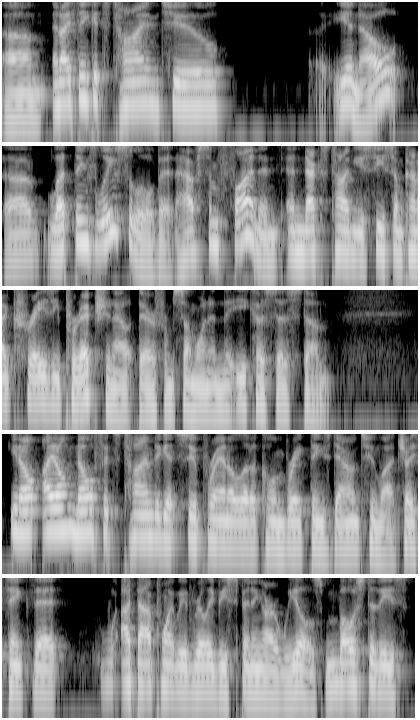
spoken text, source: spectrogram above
Um, and I think it's time to, you know, uh, let things loose a little bit, have some fun. And, and next time you see some kind of crazy prediction out there from someone in the ecosystem, you know, I don't know if it's time to get super analytical and break things down too much. I think that at that point we'd really be spinning our wheels. Most of these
